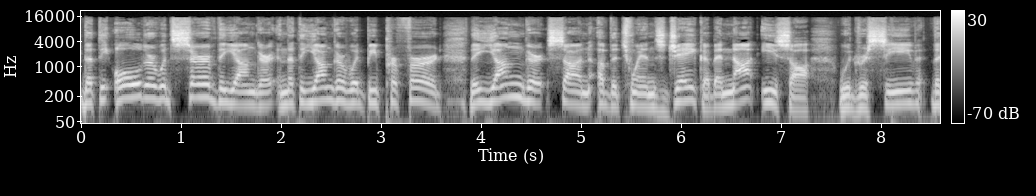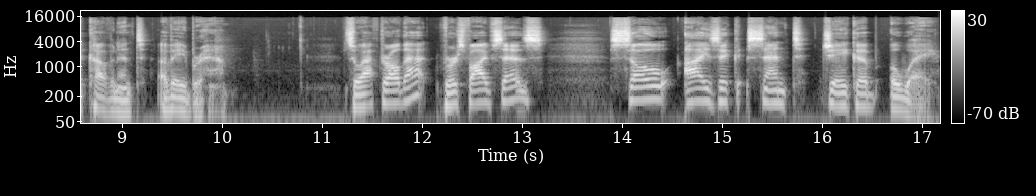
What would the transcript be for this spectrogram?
that the older would serve the younger and that the younger would be preferred. The younger son of the twins, Jacob, and not Esau, would receive the covenant of Abraham. So after all that, verse 5 says, So Isaac sent Jacob away.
